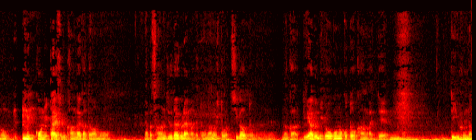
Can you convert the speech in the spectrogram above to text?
の結婚に対する考え方はもう、やっぱ30代ぐらいまでと女の人が違うと思うよね。なんかリアルに老後のことを考えて、っていうふうな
